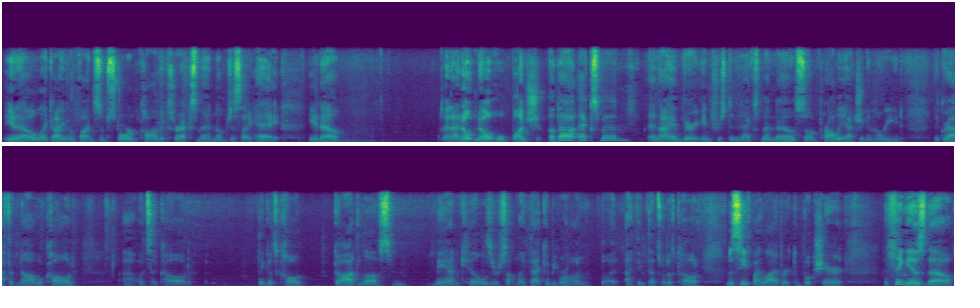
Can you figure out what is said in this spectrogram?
You know, like I even find some Storm comics or X Men, and I'm just like, hey, you know, and I don't know a whole bunch about X Men, and I am very interested in X Men now, so I'm probably actually going to read the graphic novel called, uh, what's it called? I think it's called God Loves Man Kills or something like that. Could be wrong, but I think that's what it's called. I'm gonna see if my library can book share it. The thing is, though,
